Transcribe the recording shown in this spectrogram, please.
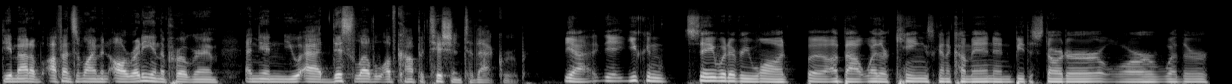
the amount of offensive linemen already in the program, and then you add this level of competition to that group. yeah, you can say whatever you want uh, about whether King's going to come in and be the starter or whether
